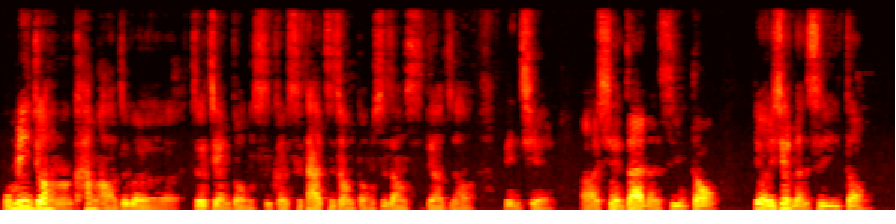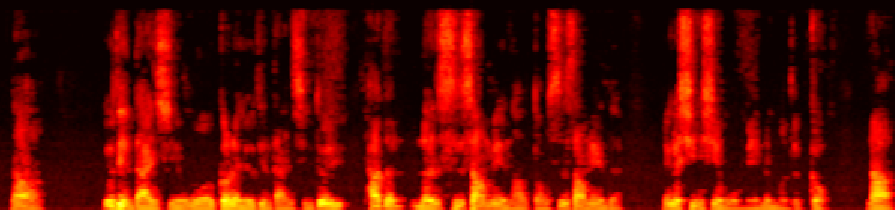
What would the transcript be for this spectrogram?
我明明就很看好这个这间公司，可是他自从董事长死掉之后，并且呃现在人事异动，又有一些人事异动，那有点担心，我个人有点担心，对于他的人事上面哈，董事上面的那个信心我没那么的够，那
